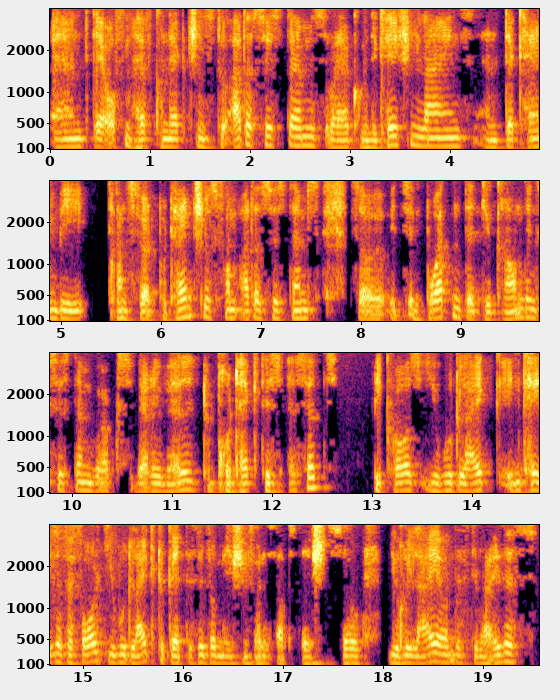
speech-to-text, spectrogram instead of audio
And they often have connections to other systems via communication lines and there can be transferred potentials from other systems. So it's important that your grounding system works very well to protect these assets because you would like in case of a fault you would like to get this information for the substation. So you rely on these devices.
